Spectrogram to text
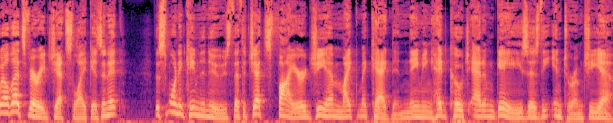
Well, that's very Jets like, isn't it? This morning came the news that the Jets fired GM Mike Maccagnan, naming head coach Adam Gase as the interim GM.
